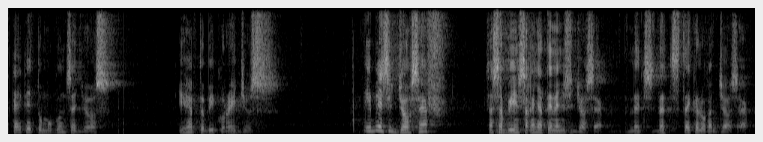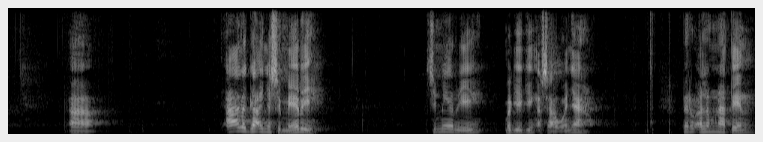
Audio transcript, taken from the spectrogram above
pagka ikay tumugon sa Diyos, you have to be courageous. Even si Joseph, sasabihin sa kanya, tinan niyo si Joseph. Let's, let's take a look at Joseph. Ah, aalagaan niya si Mary. Si Mary, magiging asawa niya. Pero alam natin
